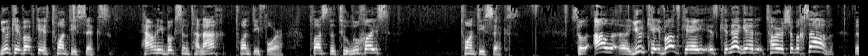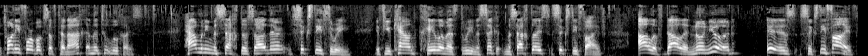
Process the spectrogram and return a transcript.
Yud Ke Vav Ke is 26. How many books in Tanakh? 24. Plus the two Luchais, 26. So uh, Yud Ke Vav Ke is Keneged Torah Shabachsav, the 24 books of Tanakh and the two Luchais. How many Masechtos are there? 63. If you count Kalim as three Masechtos, 65. Aleph, Dalet, Nun Yud is 65.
